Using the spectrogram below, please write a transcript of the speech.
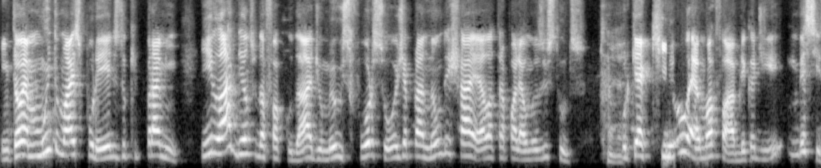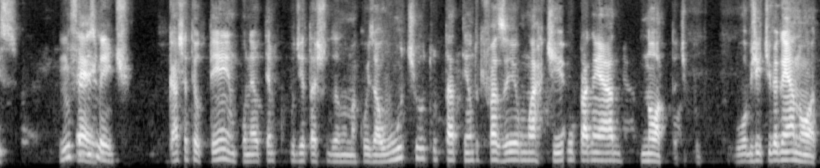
Então é muito mais por eles do que para mim. E lá dentro da faculdade, o meu esforço hoje é para não deixar ela atrapalhar os meus estudos. É. Porque aquilo é uma fábrica de imbecis. Infelizmente. É, gasta teu tempo, né? O tempo que podia estar estudando uma coisa útil, tu tá tendo que fazer um artigo para ganhar nota. Tipo, o objetivo é ganhar nota.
